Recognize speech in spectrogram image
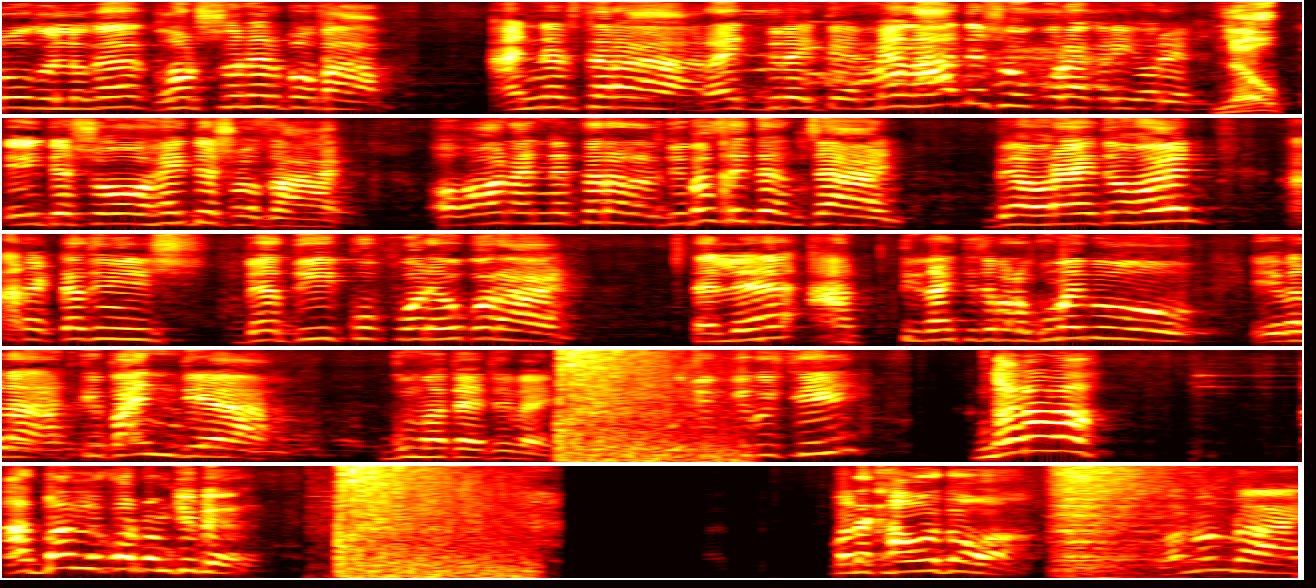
রোগ হইল ঘর্ষণের প্রভাব। আইনের ছাড়া রাইত বিরাইতে মেলা দেশ করাকারি করে। এই দেশ সেই দেশ যায়। অহন আইনের ছাড়া বাঁচাইতেন চাই বেহরাই দেন আর একটা জিনিস বে দুই কোপ পরেও করান তাইলে আটটি রাইতে যাবার ঘুমাইবো এবেলা আটটি পাইন দিয়া ঘুমাতে আইতে ভাই বুঝুন কি কইছি? না না না। আর বানলে করবাম কিবে? মানে খাওয়া দাওয়া ভাই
